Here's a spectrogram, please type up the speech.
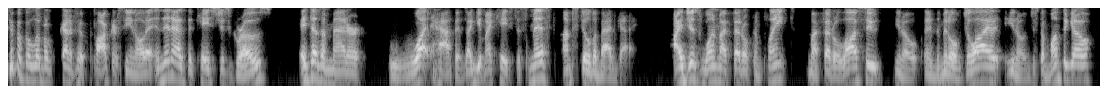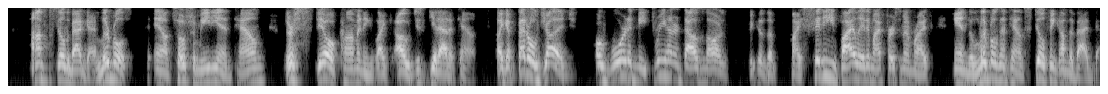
typical liberal kind of hypocrisy and all that. And then as the case just grows, it doesn't matter what happens. I get my case dismissed. I'm still the bad guy. I just won my federal complaint, my federal lawsuit, you know, in the middle of July, you know, just a month ago. I'm still the bad guy. Liberals and on social media in town, they're still commenting like, "Oh, just get out of town." Like a federal judge awarded me three hundred thousand dollars because of my city violated my First Amendment rights, and the liberals in town still think I'm the bad guy.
